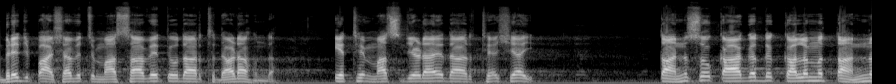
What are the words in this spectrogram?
ਬ੍ਰਿਜ ਭਾਸ਼ਾ ਵਿੱਚ ਮਸ ਆਵੇ ਤੇ ਉਹਦਾ ਅਰਥ ਦਾੜਾ ਹੁੰਦਾ। ਇੱਥੇ ਮਸ ਜਿਹੜਾ ਇਹਦਾ ਅਰਥ ਹੈ ਸਿਆਹੀ। ਧਨ ਸੋ ਕਾਗਦ, ਕਲਮ ਧੰਨ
